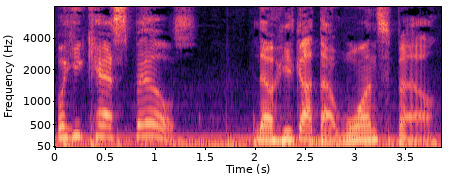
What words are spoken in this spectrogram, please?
But he casts spells. No, he's got that one spell,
